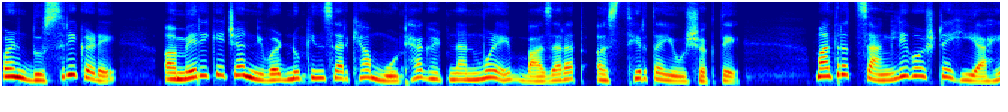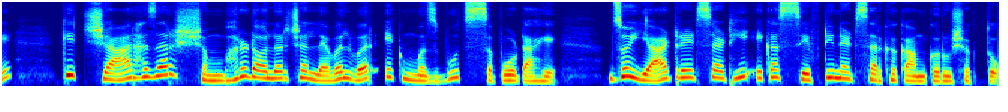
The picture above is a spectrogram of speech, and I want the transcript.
पण दुसरीकडे अमेरिकेच्या निवडणुकींसारख्या मोठ्या घटनांमुळे बाजारात अस्थिरता येऊ शकते. मात्र चांगली गोष्ट ही आहे की चार हजार शंभर डॉलरच्या लेवलवर एक मजबूत सपोर्ट आहे जो या ट्रेडसाठी एका सेफ्टी नेटसारखं काम करू शकतो.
